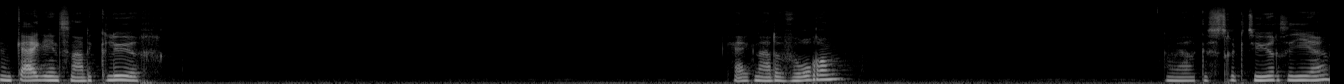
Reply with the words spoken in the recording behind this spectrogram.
En kijk eens naar de kleur. Kijk naar de vorm. Welke structuur zie je?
